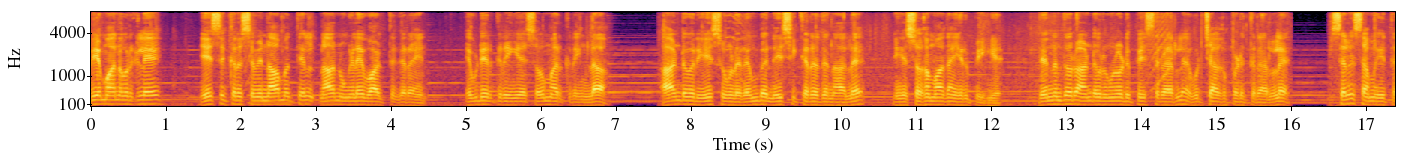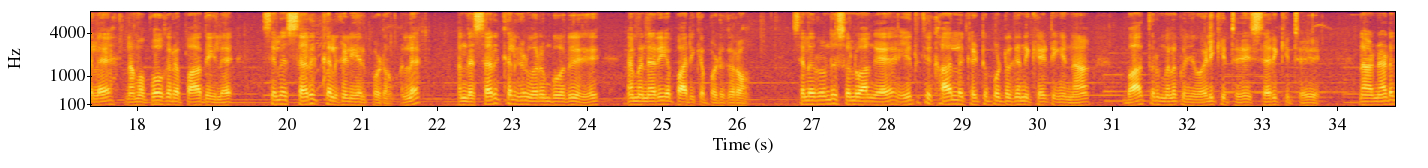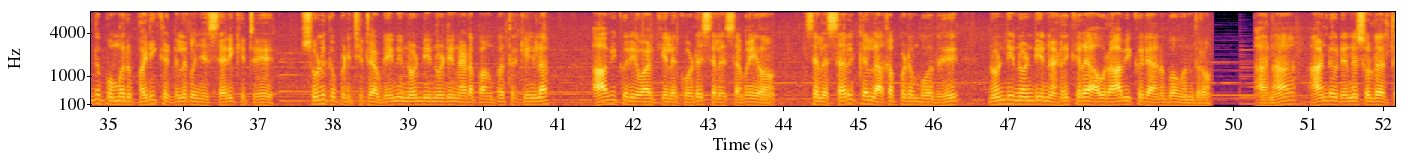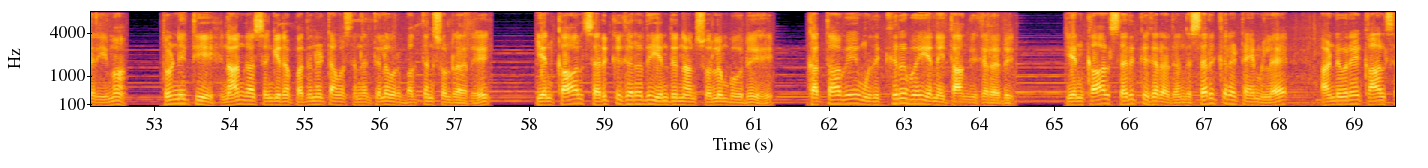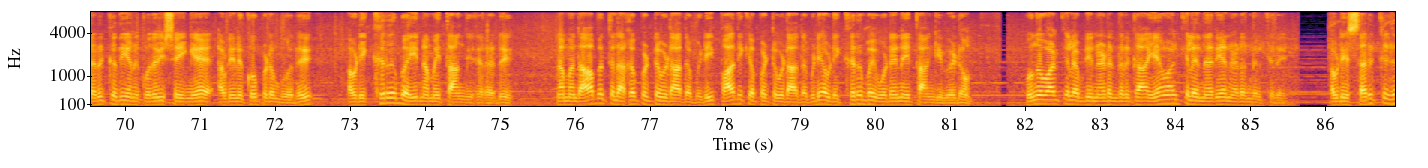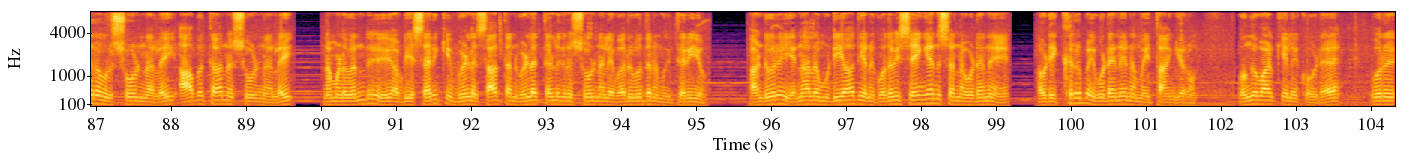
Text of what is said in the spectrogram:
பிரியமானவர்களே இயேசு கிறிஸ்துவின் நாமத்தில் நான் உங்களை வாழ்த்துகிறேன். எப்படி இருக்கிறீங்க? சுகமாக இருக்கிறீங்களா? ஆண்டவர் இயேசு உங்களை ரொம்ப நேசிக்கிறதுனால நீங்கள் சுகமாக தான் இருப்பீங்க. தினந்தோறும் ஆண்டவர் உங்களோடு பேசுகிறார்ல உற்சாகப்படுத்துகிறார்ல சில சமயத்தில் நம்ம போகிற பாதையில் சில சறுக்கல்கள் ஏற்படும் இல்லை? அந்த சறுக்கல்கள் வரும்போது நம்ம நிறைய பாதிக்கப்படுகிறோம். சிலர் வந்து சொல்லுவாங்க எதுக்கு காலில் கெட்டு போட்டிருக்குன்னு கேட்டிங்கன்னா பாத்ரூமில் கொஞ்சம் வலிக்கிட்டு சறுக்கிட்டு நான் நடந்து போகும்போது படிக்கட்டில் கொஞ்சம் சறுக்கிட்டு சுளுக்கு பிடிச்சிட்டு அப்படின்னு நொண்டி நொண்டி நடப்பாங்க. பார்த்துருக்கீங்களா? ஆவிக்குரிய வாழ்க்கையில் கூட சில சமயம் சில சறுக்கல் அகப்படும் போது நொண்டி நொண்டி நடக்கிற அவர் ஆவிக்குரிய அனுபவம் வந்துடும் ஆனால் ஆண்டவர் என்ன சொல்கிறார் தெரியுமா? தொண்ணூற்றி நான்காம் சங்கீதம் பதினெட்டாம் வசனத்தில் ஒரு பக்தன் சொல்கிறாரு என் கால் சறுக்குகிறது என்று நான் சொல்லும்போது கத்தாவே உமது கிருபை என்னை தாங்குகிறது. என் கால் சறுக்குகிறது. அந்த சறுக்கிற டைமில் ஆண்டவரே கால் சறுக்குது எனக்கு உதவி செய்யுங்க அப்படின்னு கூப்பிடும்போது அப்படி கிருபை நம்மை தாங்குகிறது. நம்ம அந்த ஆபத்தில் அகப்பட்டு விடாதபடி பாதிக்கப்பட்டு விடாதபடி அப்படி கிருபை உடனே தாங்கிவிடும். உங்கள் வாழ்க்கையில் அப்படி நடந்திருக்கா? என் வாழ்க்கையில் நிறைய நடந்திருக்குது. அப்படியே சறுக்குகிற ஒரு சூழ்நிலை ஆபத்தான சூழ்நிலை நம்மளை வந்து அப்படியே சறுக்கி வெள்ள சாத்தான் வெள்ள தள்ளுகிற சூழ்நிலை வருவது நமக்கு தெரியும். ஆண்டவரே என்னால் முடியாது எனக்கு உதவி செய்யுங்கன்னு சொன்ன உடனே அவருடைய கிருபை உடனே நம்மை தாங்கிறோம். உங்கள் வாழ்க்கையில் கூட ஒரு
